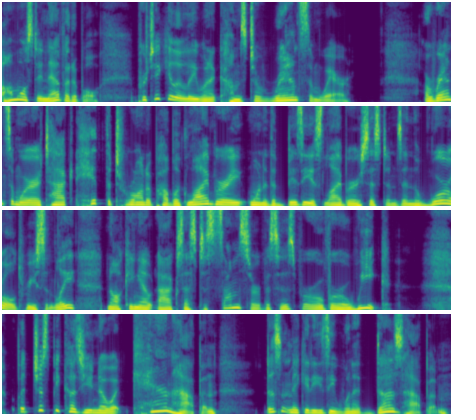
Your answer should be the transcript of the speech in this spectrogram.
almost inevitable, particularly when it comes to ransomware. A ransomware attack hit the Toronto Public Library, one of the busiest library systems in the world recently, knocking out access to some services for over a week. But just because you know it can happen doesn't make it easy when it does happen.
